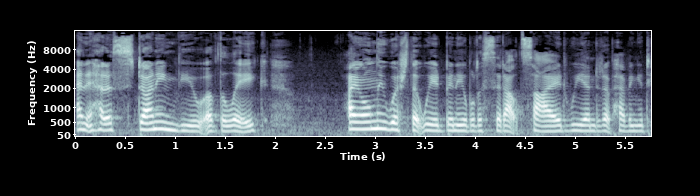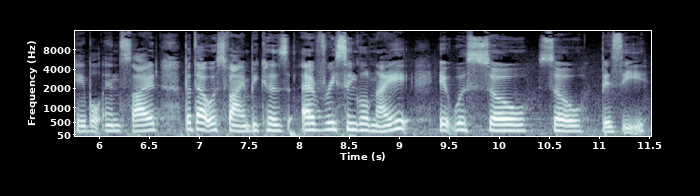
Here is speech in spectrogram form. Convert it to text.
And it had a stunning view of the lake. I only wish that we had been able to sit outside. We ended up having a table inside, but that was fine because every single night it was so, so busy.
